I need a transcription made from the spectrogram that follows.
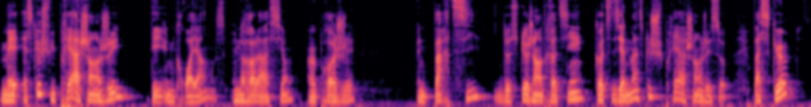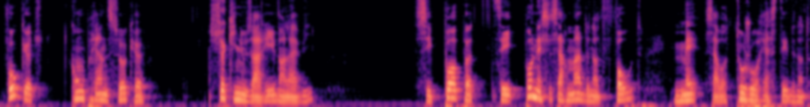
Mais est-ce que je suis prêt à changer une croyance, une relation, un projet, une partie de ce que j'entretiens quotidiennement? Est-ce que je suis prêt à changer ça? Parce que faut que tu comprennes ça, que ce qui nous arrive dans la vie, c'est pas, pas nécessairement de notre faute, mais ça va toujours rester de notre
